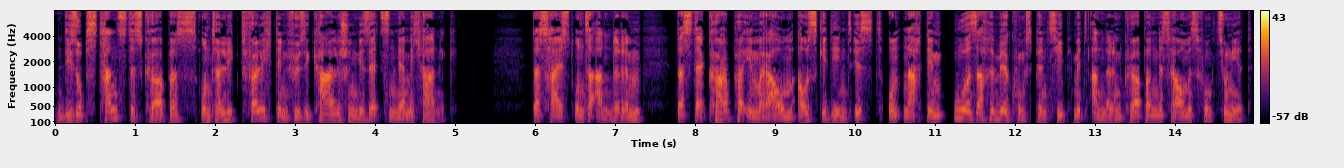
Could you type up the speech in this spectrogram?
Die Substanz des Körpers unterliegt völlig den physikalischen Gesetzen der Mechanik. Das heißt unter anderem, dass der Körper im Raum ausgedehnt ist und nach dem Ursache-Wirkungsprinzip mit anderen Körpern des Raumes funktioniert.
